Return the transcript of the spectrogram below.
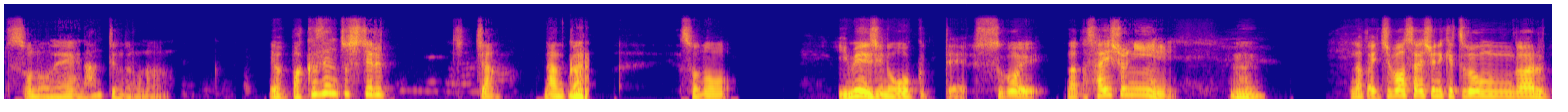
そのね、なんて言うんだろうな。いや、漠然としてるじゃん。なんか、うんその、イメージの多くって、すごい、なんか最初に、うん。なんか一番最初に結論がある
